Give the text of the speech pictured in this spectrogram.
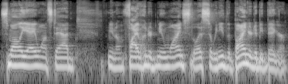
sommelier wants to add you know 500 new wines to the list so we need the binder to be bigger.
